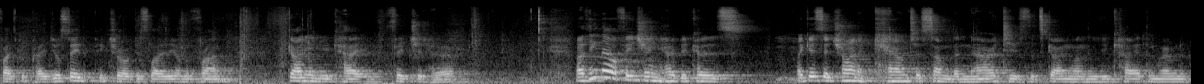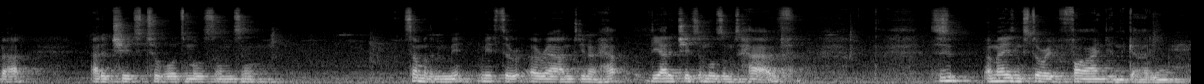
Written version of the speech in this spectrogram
Facebook page. You'll see the picture of this lady on the front. Guardian UK featured her. And I think they were featuring her because I guess they're trying to counter some of the narratives that's going on in the UK at the moment about attitudes towards Muslims and some of the myths around, you know, how, the attitudes that Muslims have. This is an amazing story to find in The Guardian.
